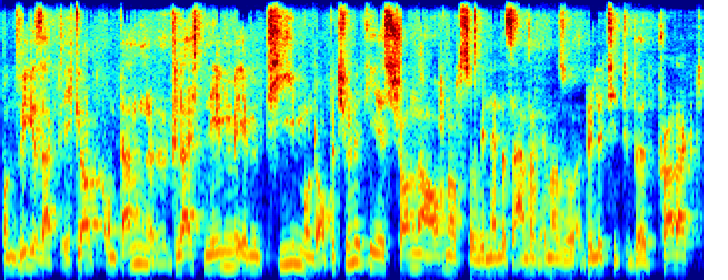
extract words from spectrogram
Und wie gesagt, ich glaube, und dann vielleicht neben eben Team und Opportunity ist schon auch noch so, wir nennen das einfach immer so Ability to Build Product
